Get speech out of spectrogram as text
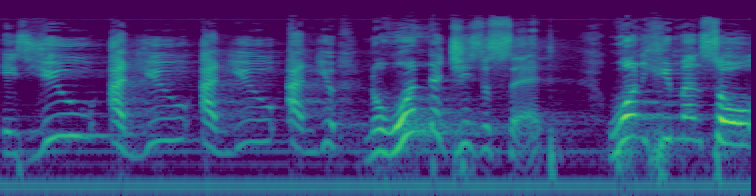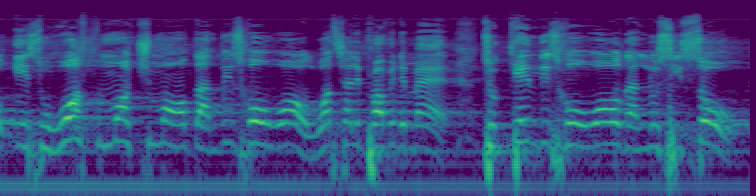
is you and you and you and you. No wonder Jesus said, one human soul is worth much more than this whole world. What shall it profit a man to gain this whole world and lose his soul?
